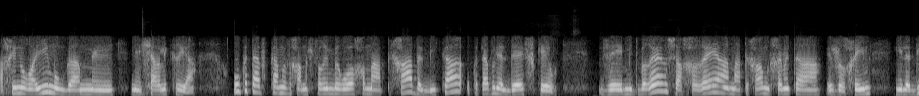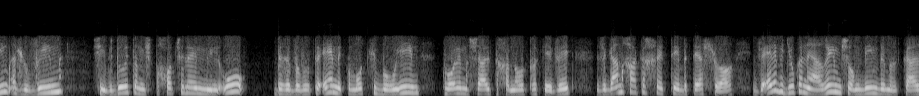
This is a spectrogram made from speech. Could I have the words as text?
הכי נוראים הוא גם אה, נאשר לקריאה. הוא כתב כמה וכמה ספרים ברוח המהפכה, אבל בעיקר הוא כתב על ילדי ההפקר. ומתברר שאחרי המהפכה ומלחמת האזרחים, ילדים עזובים שאיבדו את המשפחות שלהם מילאו ברבבותיהם מקומות ציבוריים, כמו למשל תחנות רכבת, וגם אחר כך את אה, בתי הסוהר. ואלה בדיוק הנערים שעומדים במרכז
